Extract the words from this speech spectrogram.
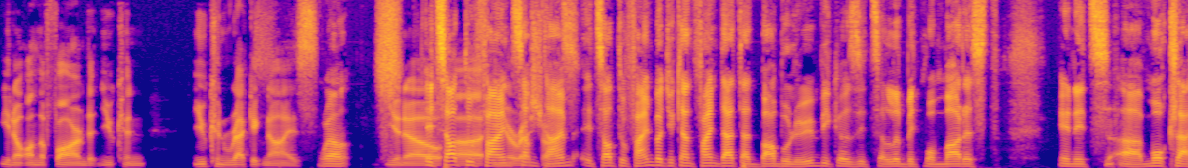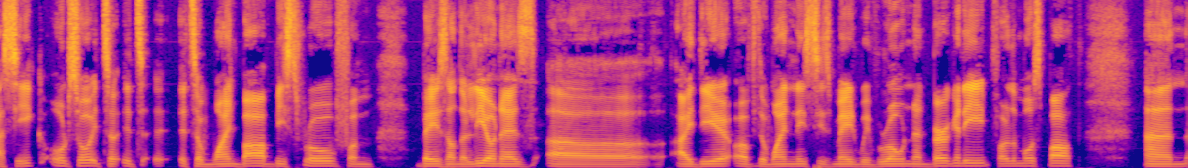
you know on the farm that you can you can recognize well you know it's hard to uh, find sometimes it's hard to find but you can find that at Bar Boulud because it's a little bit more modest and it's mm-hmm. uh, more classic also it's a it's it's a wine bar bistro from based on the Lyonnaise uh, idea of the wine list is made with Rhone and Burgundy for the most part. And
